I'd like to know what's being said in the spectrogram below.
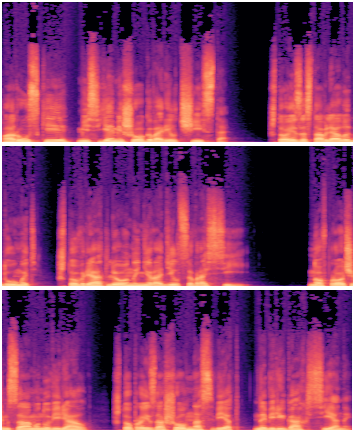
По-русски месье Мишо говорил чисто, что и заставляло думать, что вряд ли он и не родился в России. Но, впрочем, сам он уверял, что произошел на свет на берегах Сены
